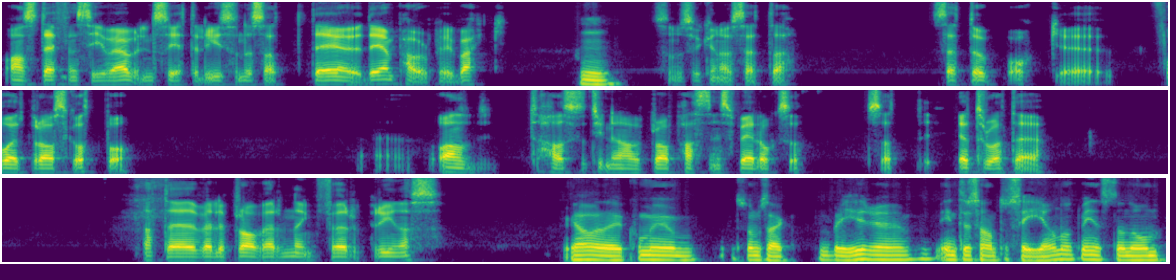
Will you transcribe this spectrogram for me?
och hans defensiv är väl inte så jättelysande så att det är, det är en powerplayback. Mm. Som du ska kunna sätta, sätta upp och eh, få ett bra skott på. Eh, och han har tydligen ha ett bra passningsspel också. Så att jag tror att det är att det är väldigt bra värvning för Brynäs. Ja, det kommer ju som sagt blir eh, intressant att se honom åtminstone om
